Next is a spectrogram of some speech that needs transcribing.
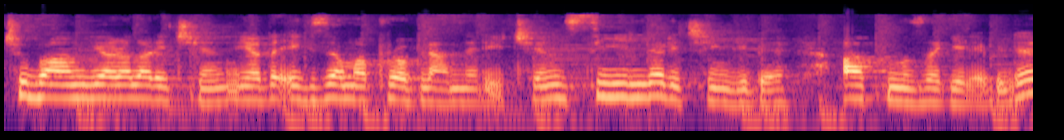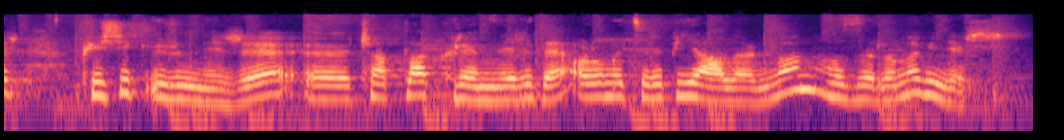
çuban yaralar için ya da egzama problemleri için, sihirler için gibi aklınıza gelebilir. Pişik ürünleri, e, çatlak kremleri de aromaterapi yağlarından hazırlanabilir.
